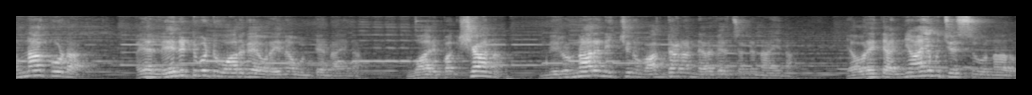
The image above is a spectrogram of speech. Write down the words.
ఉన్నా కూడా అయ్యా లేనటువంటి వారుగా ఎవరైనా ఉంటే నాయన వారి పక్షాన మీరున్నారని ఇచ్చిన వాగ్దానాన్ని నెరవేర్చండి నాయన. ఎవరైతే అన్యాయం చేస్తూ ఉన్నారో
